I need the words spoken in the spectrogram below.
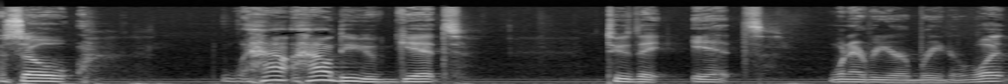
So, how how do you get to the it whenever you're a breeder? What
